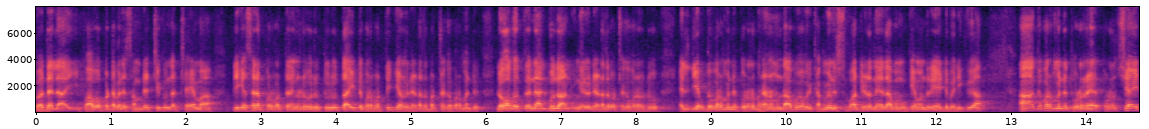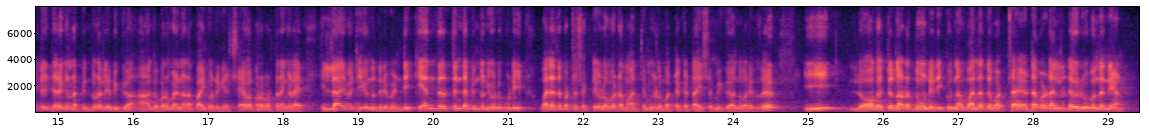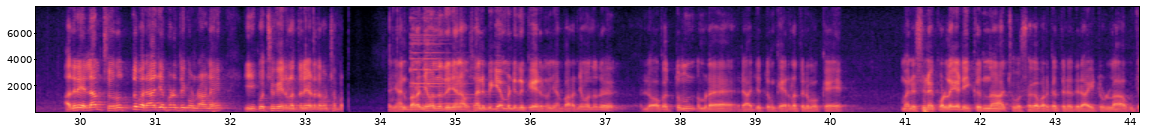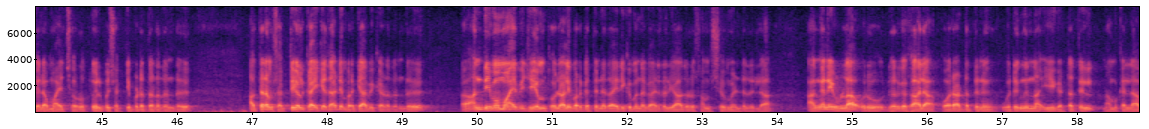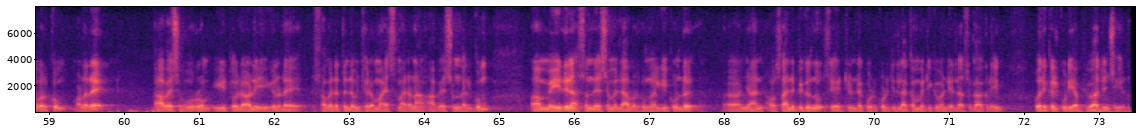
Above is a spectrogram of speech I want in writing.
ബദലായി പാവപ്പെട്ടവനെ സംരക്ഷിക്കുന്ന ക്ഷേമ വികസന പ്രവർത്തനങ്ങളുടെ ഒരു തുരുത്തായിട്ട് പ്രവർത്തിക്കുകയാണ് ഒരു ഇടതുപക്ഷ ഗവൺമെന്റ് ലോകത്ത് തന്നെ അത്ഭുതമാണ് ഇങ്ങനെ ഒരു ഇടതുപക്ഷ ഗവൺമെന്റ് ഒരു എൽ ഡി എഫ് ഗവൺമെന്റ് തുടർഭരണം ഉണ്ടാവുക ഒരു കമ്മ്യൂണിസ്റ്റ് പാർട്ടിയുടെ നേതാവ് മുഖ്യമന്ത്രിയായിട്ട് ഭരിക്കുക ആ ഗവൺമെന്റ് തുടരെ തുടർച്ചയായിട്ട് ജനങ്ങളുടെ പിന്തുണ ലഭിക്കുക ആ ഗവൺമെന്റ് നടപ്പായിക്കൊണ്ടിരിക്കുന്ന ക്ഷേമ പ്രവർത്തനങ്ങളെ ഇല്ലായ്മ ചെയ്യുന്നതിന് വേണ്ടി കേന്ദ്രത്തിന്റെ പിന്തുണയോടുകൂടി വലതുപക്ഷ ശക്തികളും അവരുടെ മാധ്യമങ്ങളും ഒറ്റക്കെട്ടായി ശ്രമിക്കുക എന്ന് പറയുന്നത് ഈ ലോകത്ത് നടന്നുകൊണ്ടിരിക്കുന്ന വലതുപക്ഷ ഇടപെടലിന്റെ ഒരു രൂപം തന്നെയാണ്. അതിനെല്ലാം ചെറുത്ത് പരാജയപ്പെടുത്തിക്കൊണ്ടാണ് ഈ കൊച്ചു കേരളത്തിലെ ഇടതുപക്ഷ ഞാൻ പറഞ്ഞു വന്നത് ഞാൻ അവസാനിപ്പിക്കാൻ വേണ്ടി നിൽക്കുകയായിരുന്നു. ഞാൻ പറഞ്ഞു വന്നത് ലോകത്തും നമ്മുടെ രാജ്യത്തും കേരളത്തിലുമൊക്കെ മനുഷ്യനെ കൊള്ളയടിക്കുന്ന ചൂഷക വർഗത്തിനെതിരായിട്ടുള്ള ഉജ്ജ്വലമായ ചെറുത്തുവൽപ്പ് ശക്തിപ്പെടുത്തേണ്ടതുണ്ട്. അത്തരം ശക്തികൾക്ക് ഐക്യദാർഢ്യം പ്രഖ്യാപിക്കേണ്ടതുണ്ട്. അന്തിമമായ വിജയം തൊഴിലാളി വർഗത്തിന്റെതായിരിക്കുമെന്ന കാര്യത്തിൽ യാതൊരു സംശയവും വേണ്ടതില്ല. അങ്ങനെയുള്ള ഒരു ദീർഘകാല പോരാട്ടത്തിന് ഒരുങ്ങുന്ന ഈ ഘട്ടത്തിൽ നമുക്കെല്ലാവർക്കും വളരെ ആവേശപൂർവം ഈ തൊഴിലാളികളുടെ സമരത്തിന്റെ ഉജ്ജ്വലമായ സ്മരണ ആവേശം നൽകും. മെയ്ദിന മെയ് ദിന സന്ദേശം എല്ലാവർക്കും നൽകിക്കൊണ്ട് ഞാൻ അവസാനിപ്പിക്കുന്നു. സി ഐ ടിയുടെ കോഴിക്കോട് ജില്ലാ കമ്മിറ്റിക്ക് വേണ്ടി എല്ലാ സുഖാക്കളെയും ഒരിക്കൽ കൂടി അഭിവാദ്യം ചെയ്യുന്നു.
